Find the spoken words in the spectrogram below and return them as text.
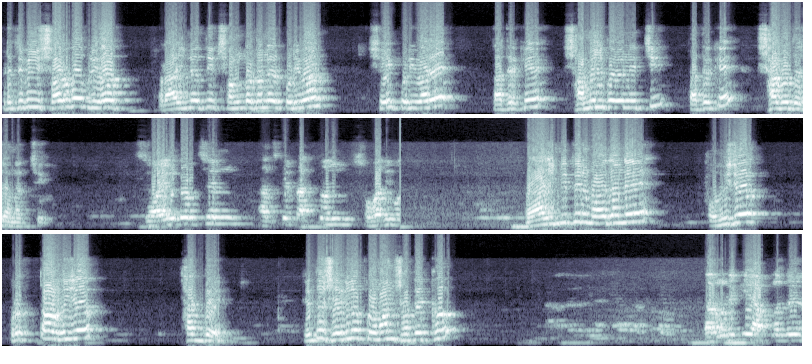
পৃথিবীর সর্ববৃহৎ রাজনৈতিক সংগঠনের পরিবার সেই পরিবারে তাদেরকে সামিল করে নিচ্ছি তাদেরকে স্বাগত জানাচ্ছি। আজকে প্রাক্তন সভাধিপতি। রাজনীতির ময়দানে অভিযোগ প্রত্যাভিযোগ থাকবে কিন্তু সেগুলো প্রমাণ সাপেক্ষ। তার মানে কি আপনাদের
